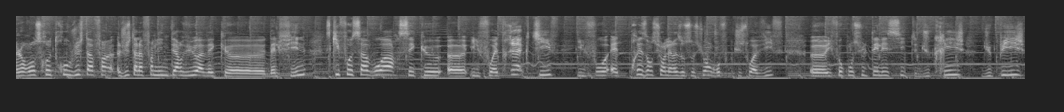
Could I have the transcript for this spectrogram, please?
Alors on se retrouve juste à, la fin de l'interview avec euh, Delphine. Ce qu'il faut savoir, c'est qu'il faut être réactif, il faut être présent sur les réseaux sociaux. En gros, il faut que tu sois vif. Euh, il faut consulter les sites du CRIJ, du PIGE,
